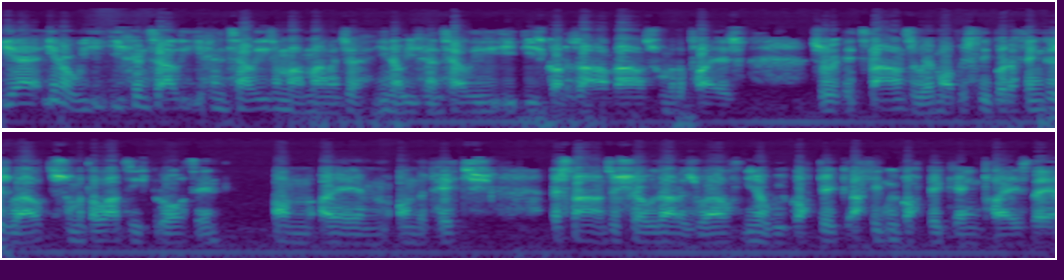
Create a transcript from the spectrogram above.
Yeah, you know, you, you, can tell you can tell he's a man manager. You know, you can tell he, he's got his arm around some of the players. So it's down to him, obviously. But I think as well, some of the lads he's brought in on um, on the pitch are starting to show that as well. You know, we've got big. I think we've got big game players there.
